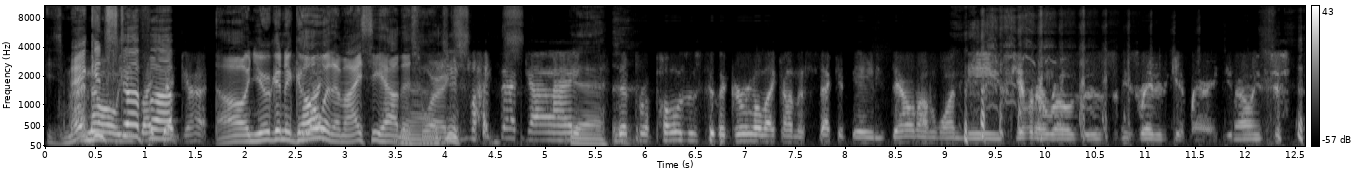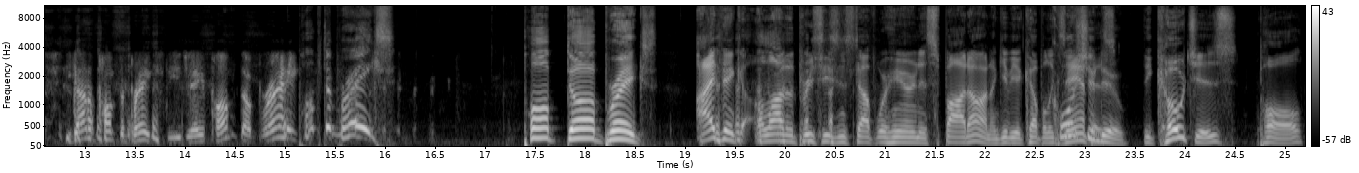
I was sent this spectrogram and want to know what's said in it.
He's making know, he's stuff like up. that guy. Oh, and you're going to go like- with him. I see how this No, works. just- He's like that guy Yeah. that proposes to the girl like on the second date. He's down on one knee, he's giving her roses, and he's ready to get married. You know, he's just you got to pump the brakes, DJ. Pump the brakes. Pump the brakes. Pump the brakes. I think a lot of the preseason stuff we're hearing is spot on. I'll give you a couple Of course examples. you do. The coaches poll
